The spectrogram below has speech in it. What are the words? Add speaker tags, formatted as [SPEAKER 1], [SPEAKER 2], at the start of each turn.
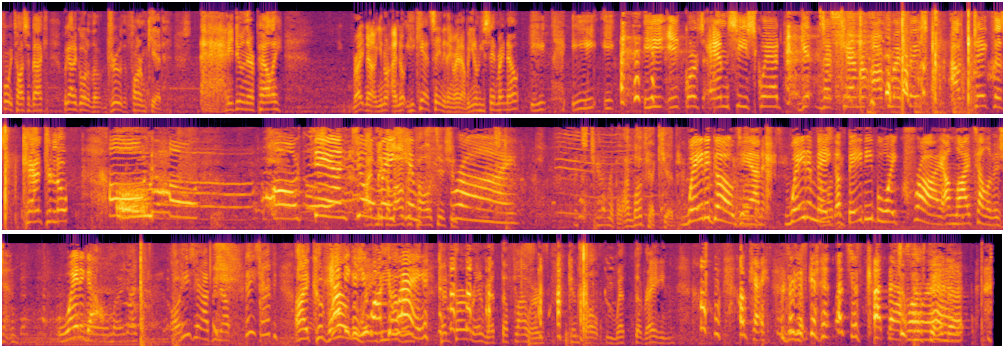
[SPEAKER 1] before we toss it back, we got to go to the Drew, the farm kid. How you doing there, Pally? Right now, you know, I know he can't say anything right now, but you know what he's saying right now? E E E E equals MC squared. Get the camera off my face. I'll take this cantaloupe.
[SPEAKER 2] Oh no! Oh, Dan, don't
[SPEAKER 1] I'd make a
[SPEAKER 2] make
[SPEAKER 1] lousy
[SPEAKER 2] him
[SPEAKER 1] politician.
[SPEAKER 2] cry.
[SPEAKER 1] Terrible. I love that kid.
[SPEAKER 2] Way to go, Dan. Way to make a baby boy cry on live television. Way to go.
[SPEAKER 1] Oh my God. Oh, he's happy now. He's happy. I could
[SPEAKER 2] walk
[SPEAKER 1] away.
[SPEAKER 2] Happy you walked away.
[SPEAKER 1] hours, conferring with the flowers, consulting with the rain.
[SPEAKER 2] okay, we're just gonna let's just cut that
[SPEAKER 1] Just
[SPEAKER 2] while we're at it.
[SPEAKER 1] that.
